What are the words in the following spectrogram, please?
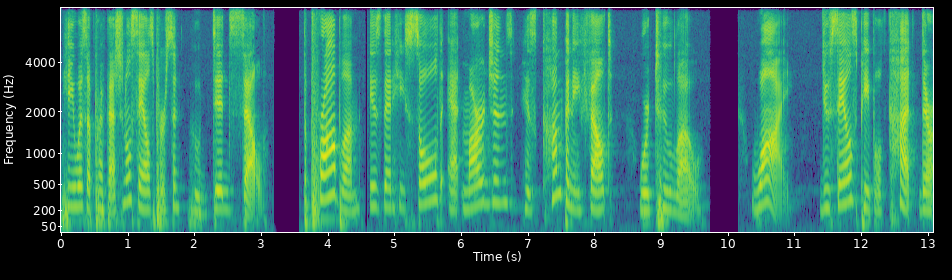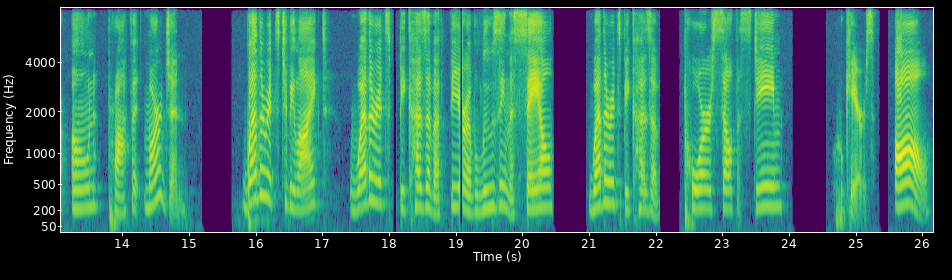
He was a professional salesperson who did sell. The problem is that he sold at margins his company felt were too low. Why do salespeople cut their own profit margin? Whether it's to be liked, whether it's because of a fear of losing the sale, whether it's because of poor self esteem, who cares? All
